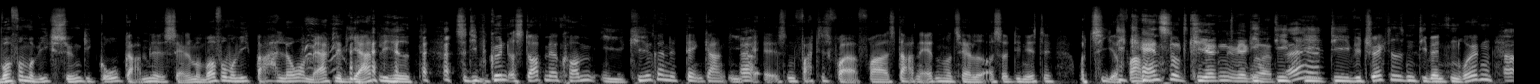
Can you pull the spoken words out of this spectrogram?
Hvorfor må vi ikke synge de gode gamle salmer? Hvorfor må vi ikke bare have lov at mærke lidt hjertelighed? så de begyndte at stoppe med at komme i kirkerne dengang, i, Ja. ja. sådan faktisk fra, fra starten af 1800-tallet, og så de næste årtier De frem. cancelled kirken i De, virkeligheden. de, Ja, ja. de, de rejected den, de vendte den ryggen, Ja.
